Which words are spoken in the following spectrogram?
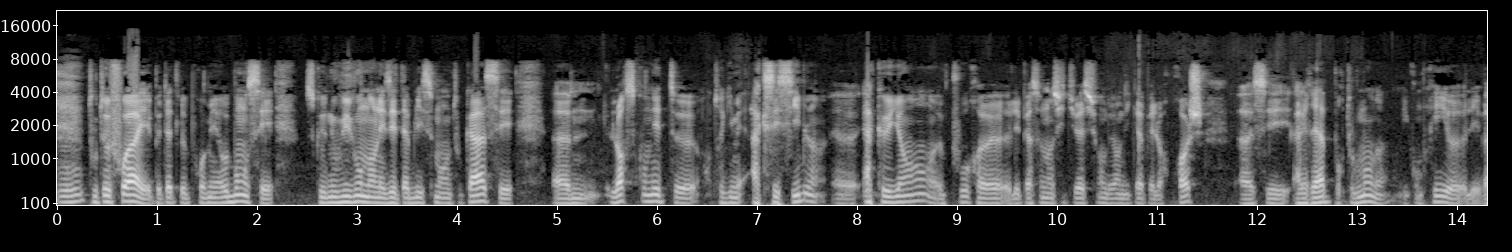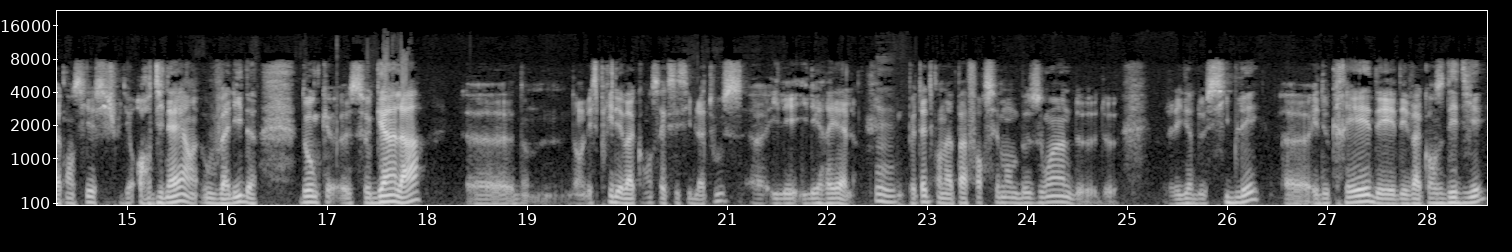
Mhm. Toutefois, et peut-être le premier rebond, c'est ce que nous vivons dans les établissements en tout cas, c'est euh, lorsqu'on est euh, entre guillemets accessible, euh, accueillant euh, pour euh, les personnes en situation de handicap et leurs proches, euh, c'est agréable pour tout le monde, y compris euh, les vacanciers, si je puis dire, ordinaires ou valides. Donc ce gain-là, euh, dans, l'esprit des vacances accessibles à tous, euh, il est, il est réel. Donc, Peut-être qu'on n'a pas forcément besoin de, de j'allais dire, de cibler euh, et de créer des, des vacances dédiées,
